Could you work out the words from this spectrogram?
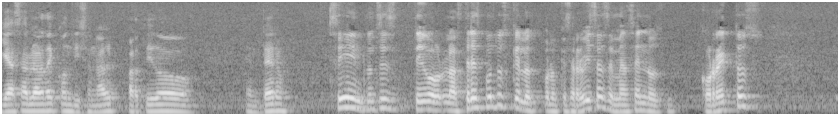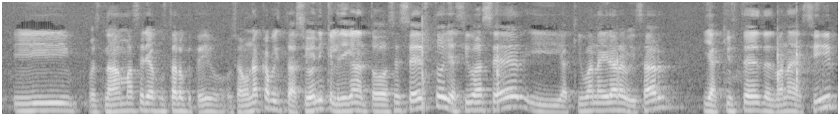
ya es hablar de condicionar el partido entero. Sí, entonces, te digo, los tres puntos que los, por los que se revisan se me hacen los correctos. Y pues nada más sería ajustar lo que te digo. O sea, una capacitación y que le digan a todos, es esto y así va a ser. Y aquí van a ir a revisar. Y aquí ustedes les van a decir.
